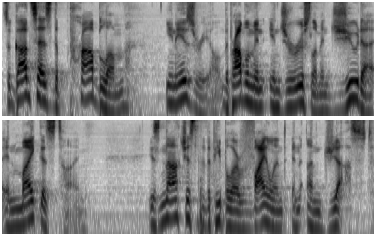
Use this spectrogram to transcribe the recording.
So God says the problem in Israel, the problem in, in Jerusalem, in Judah, in Micah's time, is not just that the people are violent and unjust,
